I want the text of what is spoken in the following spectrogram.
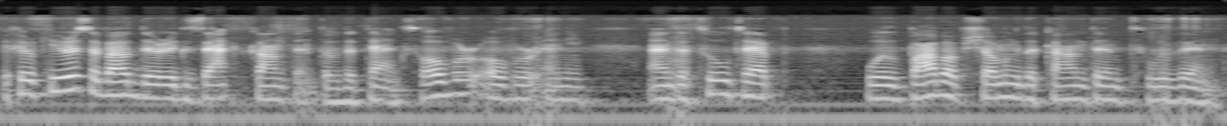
If you're curious about the exact content of the tags hover over any and the tooltip will pop up showing the content within.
